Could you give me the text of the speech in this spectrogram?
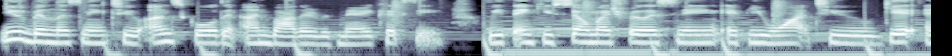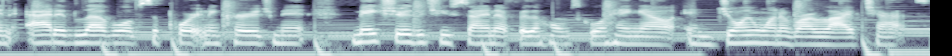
You've been listening to Unschooled and Unbothered with Mary Cooksey. We thank you so much for listening. If you want to get an added level of support and encouragement, make sure that you sign up for the Homeschool Hangout and join one of our live chats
